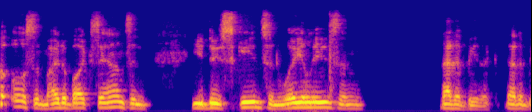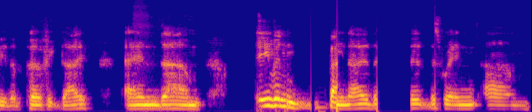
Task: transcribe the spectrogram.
awesome motorbike sounds, and you do skids and wheelies, and that'd be the that'd be the perfect day. And um, even back, you know, that's when um,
